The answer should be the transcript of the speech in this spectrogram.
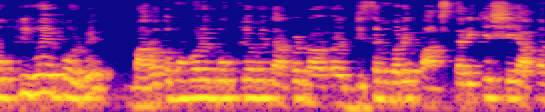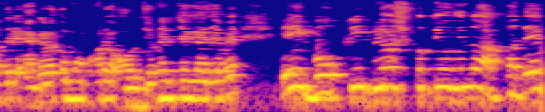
বকরি হয়ে পড়বে, বারোতম ঘরে বকরি হবে, তারপর ডিসেম্বরের পাঁচ তারিখে সে আপনাদের এগারোতম ঘরে অর্জনের জায়গায় যাবে। এই বকরি বৃহস্পতিও কিন্তু আপনাদের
